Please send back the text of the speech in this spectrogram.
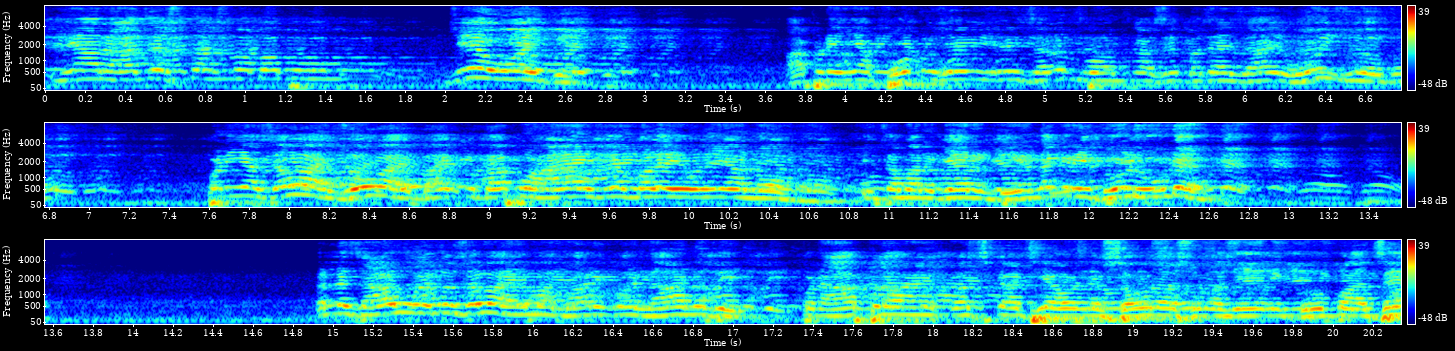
ત્યાં રાજસ્થાનમાં બાપુ જે હોય તે આપણે અહીંયા ફોટો છે, એની જન્મ ભૂમિકા છે બધા જાય, હોય જ તો પણ અહીંયા જવાય, જોવાય. બાકી બાપુ હા જે મળે એવું અહીંયા ન એ તમારી ગેરંટી એ નકરી ધૂળ ઉડે. એટલે જાવું હોય તો જવાય એમાં મારી કોઈ ના નથી. પણ આપણા કચ્છ કાઠિયાવાડ ને સૌરાષ્ટ્રમાં જે એની કૃપા છે,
